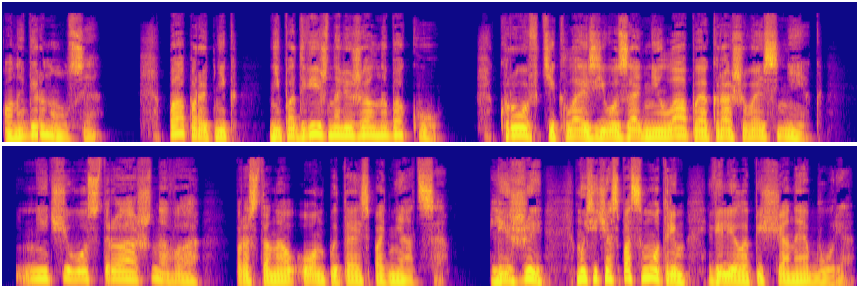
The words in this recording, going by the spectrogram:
Он обернулся. Папоротник неподвижно лежал на боку. Кровь текла из его задней лапы, окрашивая снег. «Ничего страшного», — простонал он, пытаясь подняться. «Лежи, мы сейчас посмотрим», — велела песчаная буря.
